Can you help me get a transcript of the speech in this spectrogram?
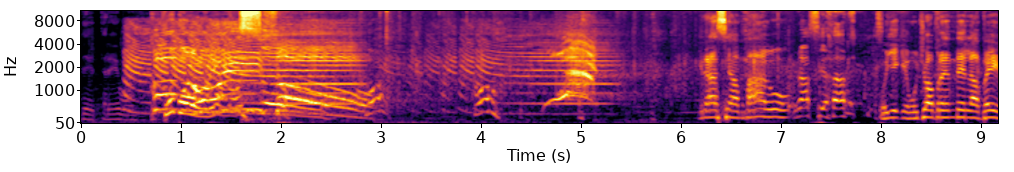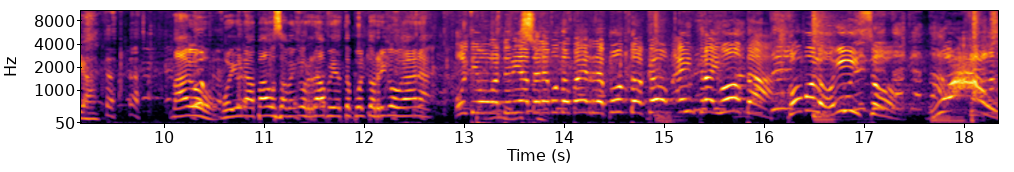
de trébol. ¿Cómo lo hizo? ¿Cómo? Gracias, Mago. Gracias, Alex. Oye, que mucho aprende en Las Vegas. Mago, voy a una pausa, vengo rápido. Esto Puerto Rico gana. Última oportunidad, telemundopr.com. Entra y vota. ¿Cómo lo hizo? ¡Wow!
